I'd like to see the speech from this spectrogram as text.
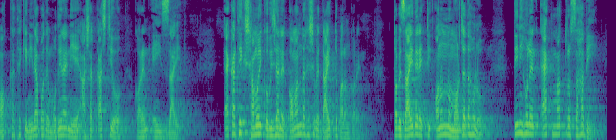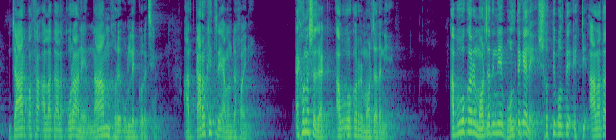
মক্কা থেকে নিরাপদে মদিনায় নিয়ে আসার কাজটিও করেন এই জাইদ। একাধিক সামরিক অভিযানের কমান্ডার হিসেবে দায়িত্ব পালন করেন। তবে জাইদের একটি অনন্য মর্যাদা হল, তিনি হলেন একমাত্র সাহাবি যার কথা আল্লাহ তালা কোরআনে নাম ধরে উল্লেখ করেছেন, আর কারও ক্ষেত্রে এমনটা হয়নি। এখন আসা যাক আবু বকরের মর্যাদা নিয়ে। আবু বকরের মর্যাদা নিয়ে বলতে গেলে সত্যি বলতে একটি আলাদা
